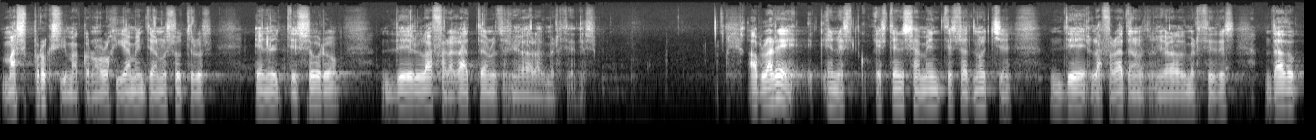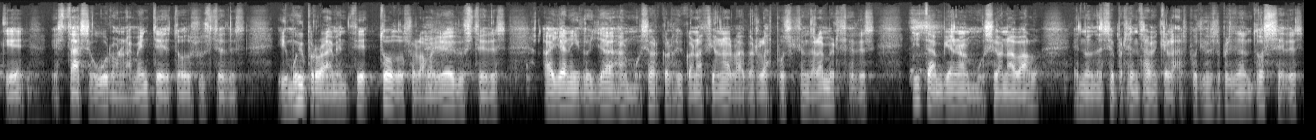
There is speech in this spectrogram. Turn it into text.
más próxima cronológicamente a nosotros en el tesoro de la fragata Nuestra Señora de las Mercedes. Hablaré extensamente esta noche de la fragata Nuestra Señora de las Mercedes, dado que está seguro en la mente de todos ustedes y muy probablemente todos o la mayoría de ustedes hayan ido ya al Museo Arqueológico Nacional a ver la exposición de la Mercedes y también al Museo Naval, en donde se presentan, que la exposición se presentan dos sedes,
